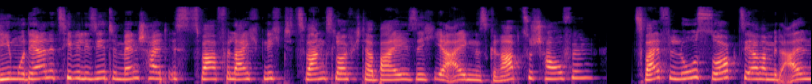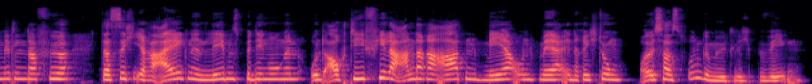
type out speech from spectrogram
Die moderne zivilisierte Menschheit ist zwar vielleicht nicht zwangsläufig dabei, sich ihr eigenes Grab zu schaufeln, zweifellos sorgt sie aber mit allen Mitteln dafür, dass sich ihre eigenen Lebensbedingungen und auch die vieler anderer Arten mehr und mehr in Richtung äußerst ungemütlich bewegen.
